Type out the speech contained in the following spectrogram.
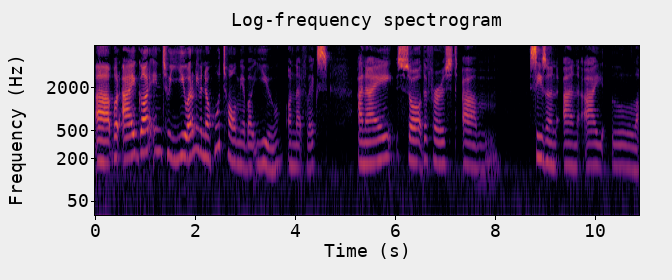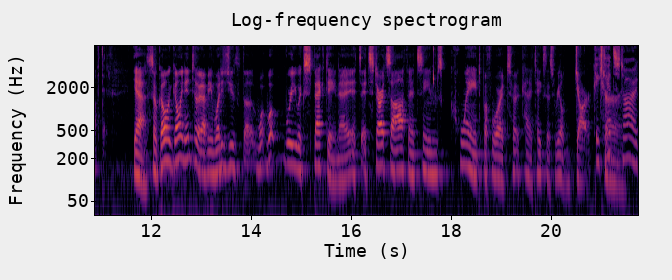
Uh, but I got into you. I don't even know who told me about you on Netflix. And I saw the first um, season and I loved it. Yeah. So going going into it, I mean, what did you? Uh, what, what were you expecting? Uh, it it starts off and it seems quaint before it t- kind of takes this real dark It turn. gets dark,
